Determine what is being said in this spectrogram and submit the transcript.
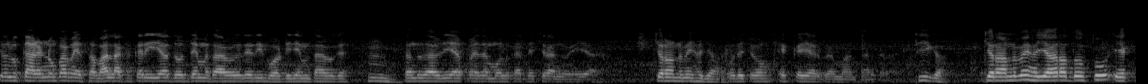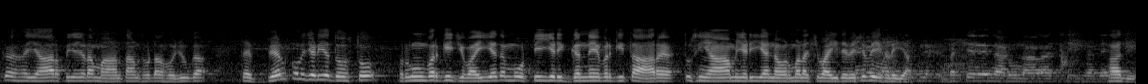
ਚਲੋ ਕਰਨ ਨੂੰ ਭਾਵੇਂ ਸਵਾ ਲੱਖ ਕਰੀ ਜਾ ਦੁੱਧ ਦੇ ਮੁਤਾਬਕ ਤੇ ਇਹਦੀ ਬੋਡੀ ਦੇ ਮੁਤਾਬਕ। ਹੂੰ। ਸੰਧੂ ਸਾਹਿਬ ਜੀ ਆਪਾਂ ਇਹਦਾ ਮੁੱਲ ਕਰਦੇ 94000 94000 ਉਹਦੇ ਚੋਂ 1000 ਰੁਪਏ ਮਾਨਤਾਨ ਕਰਾਂਗੇ। ਠੀਕ ਆ। 94000 ਆ ਦੋਸਤੋ 1000 ਰੁਪਏ ਜਿਹੜਾ ਮਾਨਤਾਨ ਤੁਹਾਡਾ ਹੋ ਜਾਊਗਾ। ਤੇ ਬਿਲਕੁਲ ਜਿਹੜੀ ਹੈ ਦੋਸਤੋ ਰੂਮ ਵਰਗੀ ਚਵਾਈ ਹੈ ਤੇ ਮੋਟੀ ਜਿਹੜੀ ਗੰਨੇ ਵਰਗੀ ਧਾਰ ਹੈ, ਤੁਸੀਂ ਆਮ ਜਿਹੜੀ ਆ ਨਾਰਮਲ ਚਵਾਈ ਦੇ ਵਿੱਚ ਵੇਖ ਲਈ ਆ। ਬੱਚੇ ਦੇ ਨਾੜੂ ਨਾਲ ਅੱਜ ਤੀਸਰਾ ਦਿਨ ਹਾਂਜੀ।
